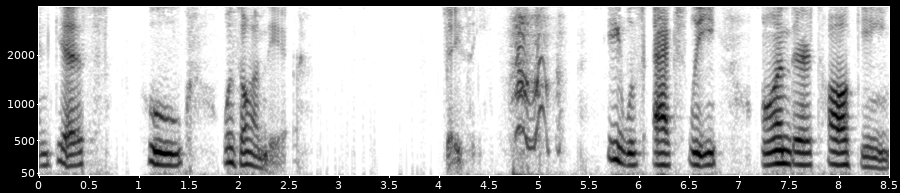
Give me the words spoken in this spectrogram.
And guess who was on there? Jay Z. he was actually on there talking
